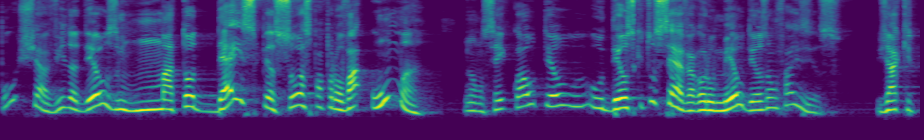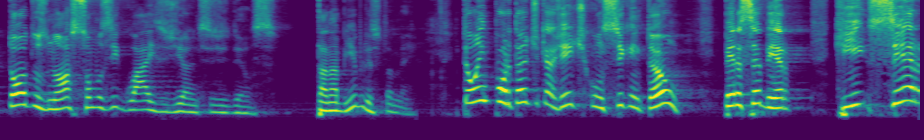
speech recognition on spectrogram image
Puxa vida, Deus matou dez pessoas para provar uma? Não sei qual o teu o Deus que tu serve, agora o meu Deus não faz isso. Já que todos nós somos iguais diante de Deus. Está na Bíblia isso também. Então é importante que a gente consiga então perceber que ser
